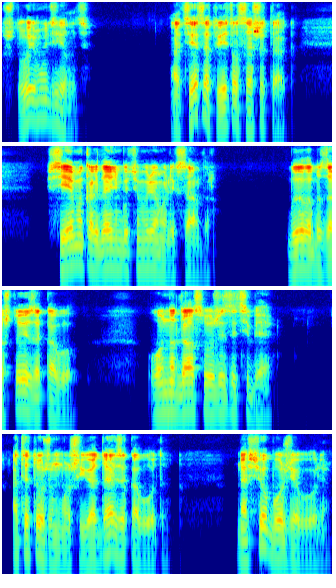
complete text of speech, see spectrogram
что ему делать. Отец ответил Саше так. «Все мы когда-нибудь умрем, Александр. Было бы за что и за кого. Он отдал свою жизнь за тебя. А ты тоже можешь ее отдать за кого-то. На все Божья воля.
